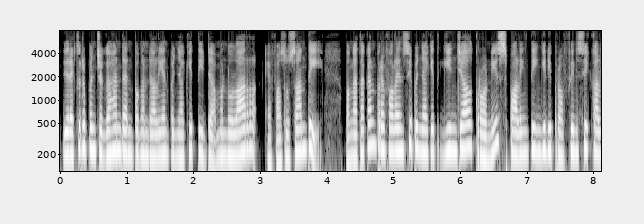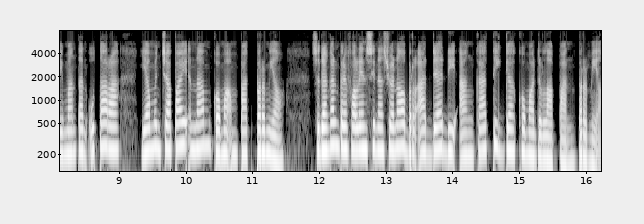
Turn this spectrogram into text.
Direktur Pencegahan dan Pengendalian Penyakit Tidak Menular Eva Susanti mengatakan prevalensi penyakit ginjal kronis paling tinggi di Provinsi Kalimantan Utara yang mencapai 6,4 per mil, sedangkan prevalensi nasional berada di angka 3,8 per mil.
